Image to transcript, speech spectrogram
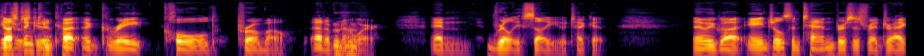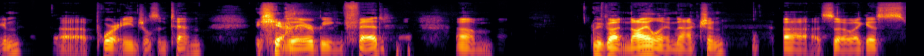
Dustin was can cut a great cold promo out of Mhm. nowhere and really sell you a ticket. Then we've got Angels and 10 versus Red Dragon. Uh, poor Angels and 10. Yeah. they're being fed. Um, we've got Nyla in action, uh, so I guess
